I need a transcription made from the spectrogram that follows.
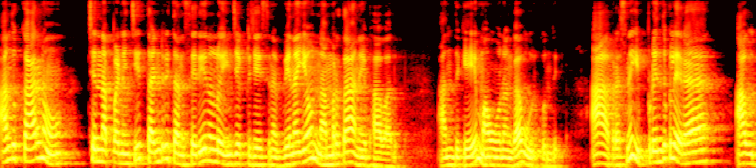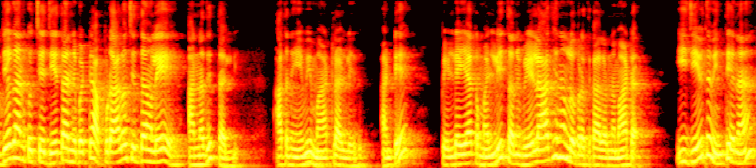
అందుకు కారణం చిన్నప్పటి నుంచి తండ్రి తన శరీరంలో ఇంజెక్ట్ చేసిన వినయం నమ్రత అనే భావాలు. అందుకే మౌనంగా ఊరుకుంది. ఆ ప్రశ్న ఇప్పుడెందుకు లేరా? ఆ ఉద్యోగానికి వచ్చే జీతాన్ని బట్టి అప్పుడు ఆలోచిద్దాంలే అన్నది తల్లి. అతను ఏమీ మాట్లాడలేదు. అంటే పెళ్ళయ్యాక మళ్ళీ తను వేళాధీనంలో బ్రతకాలన్నమాట. ఈ జీవితం ఇంతేనా?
